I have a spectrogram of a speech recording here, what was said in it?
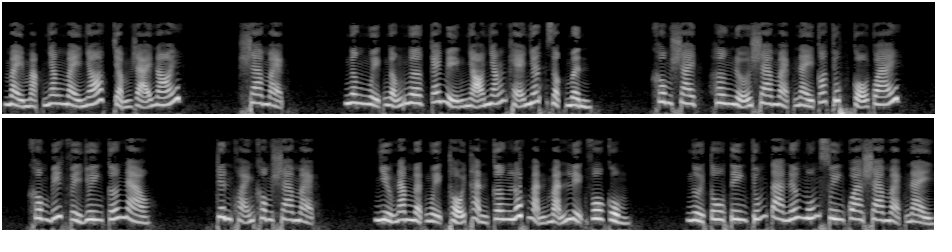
mày mặt nhăn mày nhó, chậm rãi nói. Sa mạc. Ngân Nguyệt ngẩn ngơ, cái miệng nhỏ nhắn khẽ nhếch giật mình. Không sai, hơn nữa sa mạc này có chút cổ quái. Không biết vì duyên cớ nào. Trên khoảng không sa mạc. Nhiều năm mệt nguyệt thổi thành cơn lốc mạnh mãnh liệt vô cùng. Người tu tiên chúng ta nếu muốn xuyên qua sa mạc này.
